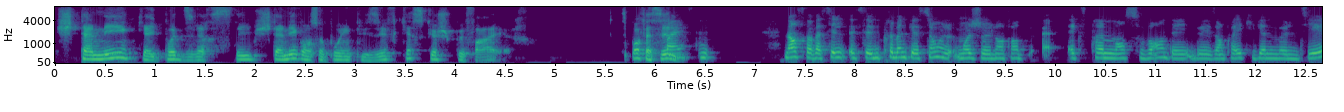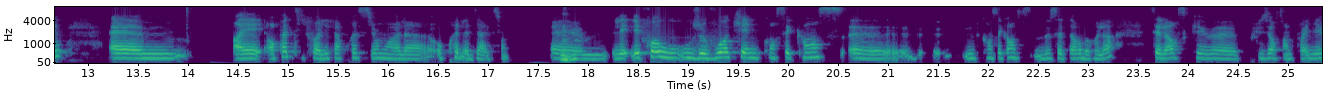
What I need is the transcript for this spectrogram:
je suis tanné qu'il n'y ait pas de diversité, puis je suis tanné qu'on ne soit pas inclusif. Qu'est-ce que je peux faire? C'est pas facile. Ouais, non, c'est pas facile. C'est une très bonne question. Moi, je l'entends extrêmement souvent des, des employés qui viennent me le dire. Euh, et en fait, il faut aller faire pression à la- auprès de la direction. Euh, les, les fois où, où je vois qu'il y a une conséquence, euh, de, une conséquence de cet ordre-là, c'est lorsque euh, plusieurs employés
